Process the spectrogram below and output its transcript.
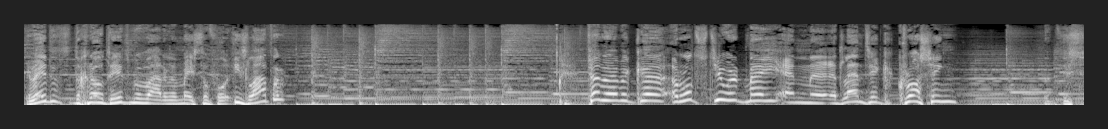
je weet het. De grote hits bewaren we meestal voor iets later. Verder heb ik Rod Stewart mee. En Atlantic Crossing. Dat is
